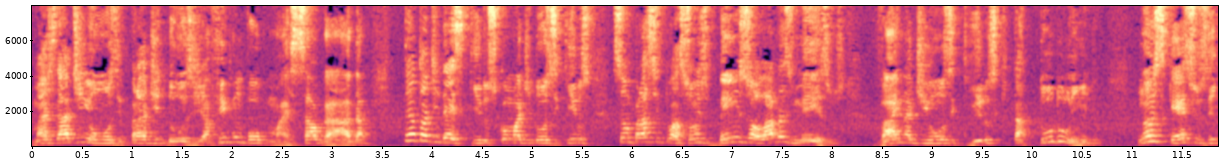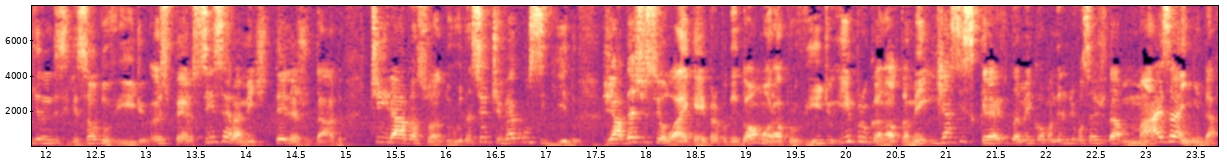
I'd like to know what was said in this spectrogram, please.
mas da de 11 para de 12 já fica um pouco mais salgada. Tanto a de 10 quilos como a de 12 quilos são para situações bem isoladas mesmo. Vai na de 11 quilos que tá tudo lindo. Não esquece os links na descrição do vídeo. Eu espero sinceramente ter lhe ajudado, tirado a sua dúvida. Se eu tiver conseguido, já deixa o seu like aí para poder dar uma moral pro vídeo e pro canal também. E já se inscreve também com a maneira de você ajudar mais ainda.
